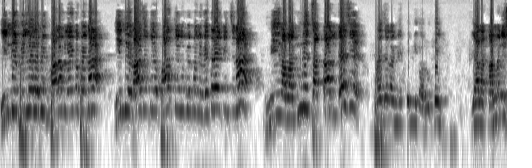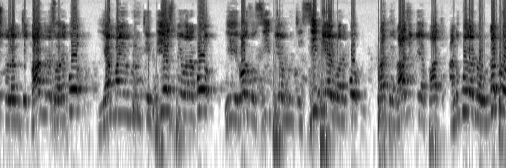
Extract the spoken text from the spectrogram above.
ఇన్ని బిల్లులు మీకు బలం లేకపోయినా ఇన్ని రాజకీయ పార్టీలు మిమ్మల్ని వ్యతిరేకించినా మీరు అవన్నీ చట్టాలు చేసి ప్రజల నెత్తి మీద రుద్ది ఇవాళ కమ్యూనిస్టుల నుంచి కాంగ్రెస్ వరకు ఎంఐఎం నుంచి బిఎస్పి వరకు ఈ రోజు సిపిఎం నుంచి సిపిఐ వరకు ప్రతి రాజకీయ పార్టీ అనుకూలంగా ఉన్నప్పుడు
